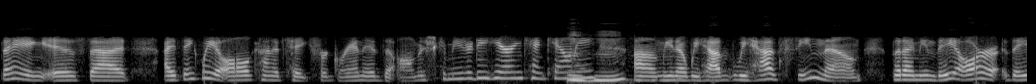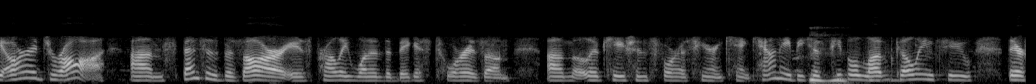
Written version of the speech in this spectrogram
thing is that I think we all kind of take for granted the Amish community here in Kent County. Mm-hmm. Um, you know, we have we have seen them, but I mean, they are they are a draw. Um, Spence's Bazaar is probably one of the biggest tourism um, locations for us here in Kent County because mm-hmm. people love going to their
